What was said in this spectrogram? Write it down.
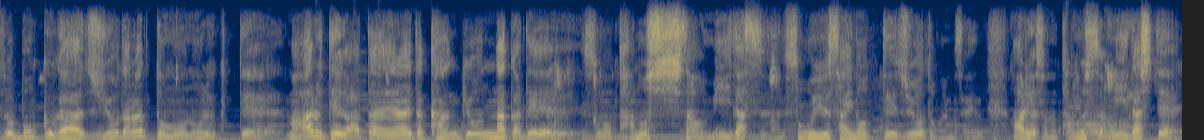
それ僕が重要だなと思う能力って、まあ、ある程度与えられた環境の中でその楽しさを見出すそういう才能って重要だと思いません？あるいはその楽しさを見出して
